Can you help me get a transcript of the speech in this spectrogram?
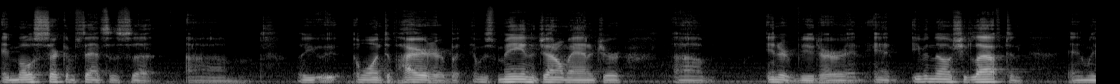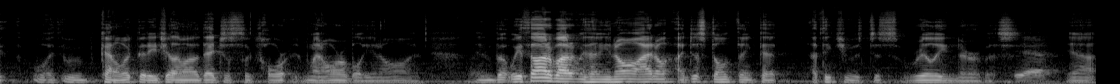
in most circumstances uh, um, you you wouldn't have hired her, but it was me and the general manager um, interviewed her, and, and even though she left and and we, we kind of looked at each other, well, that just looked hor- went horrible, you know. And, and but we thought about it. and We thought, you know, I don't, I just don't think that. I think she was just really nervous. Yeah. Yeah.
